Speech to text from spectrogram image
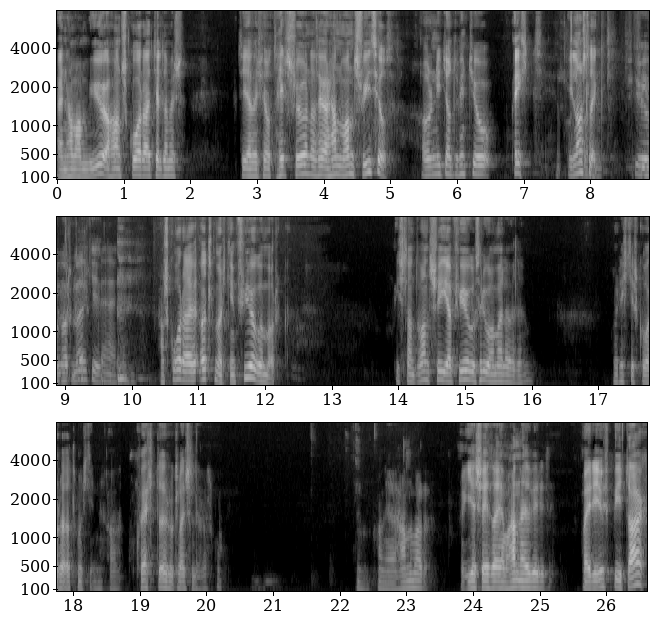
en hann var mjög, hann skoraði til dæmis því að við sjátt heilt söguna þegar hann vann Svíþjóð árið 1951 í landsleik. Ekki? Hann skoraði öll mörkin, fjögur mörg Ísland vann Svíja fjögur þrjú á mælavellinum og Rikki skoraði öll mörkin að hvert öðru glæsilega sko. Mm, þannig að hann var ég segi það ef hann hefði verið væri uppi í dag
